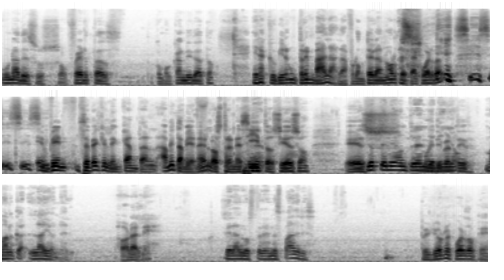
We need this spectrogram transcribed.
una de sus ofertas como candidato era que hubiera un tren bala a la frontera norte, ¿te acuerdas? campañas. Sí, sí, sí, sí. En fin, se ve que le encantan, a mí también, ¿eh? los trenecitos y eso. Es Yo tenía un tren muy de niño divertido. marca Lionel, Órale. eran los trenes padres. Pero yo recuerdo que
